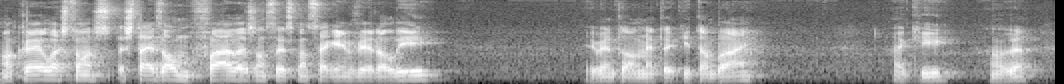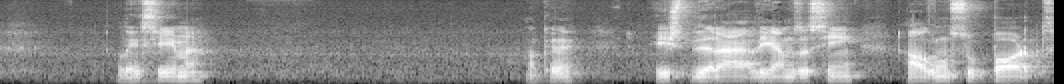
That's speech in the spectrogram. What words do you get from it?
ok? Lá estão as, as tais almofadas, não sei se conseguem ver ali, eventualmente aqui também, aqui, vamos ver, ali em cima, ok? Isto dará, digamos assim, algum suporte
